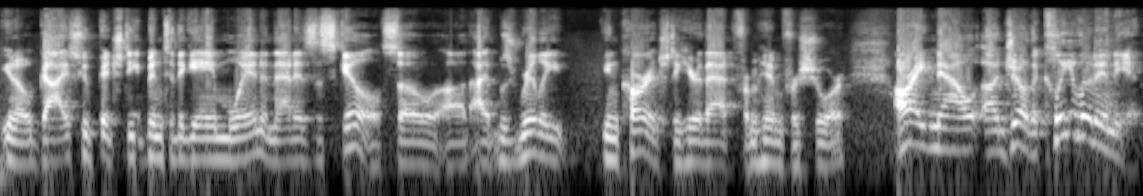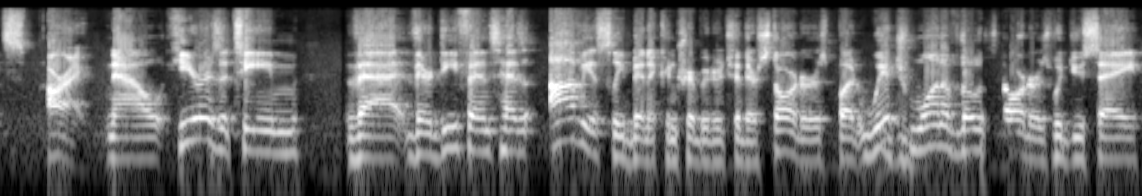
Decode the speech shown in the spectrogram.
you know, guys who pitch deep into the game win, and that is a skill. So uh, I was really encouraged to hear that from him for sure. All right, now, uh, Joe, the Cleveland Indians. All right, now here is a team that their defense has obviously been a contributor to their starters, but which mm-hmm. one of those starters would you say?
